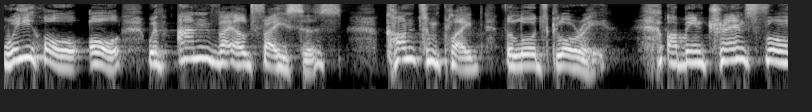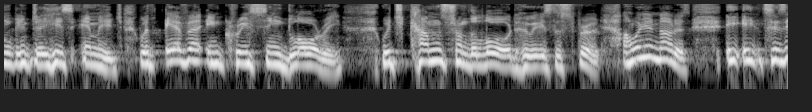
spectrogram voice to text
We all, all with unveiled faces, contemplate the Lord's glory are being transformed into his image with ever increasing glory, which comes from the Lord who is the Spirit. I want you to notice it says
